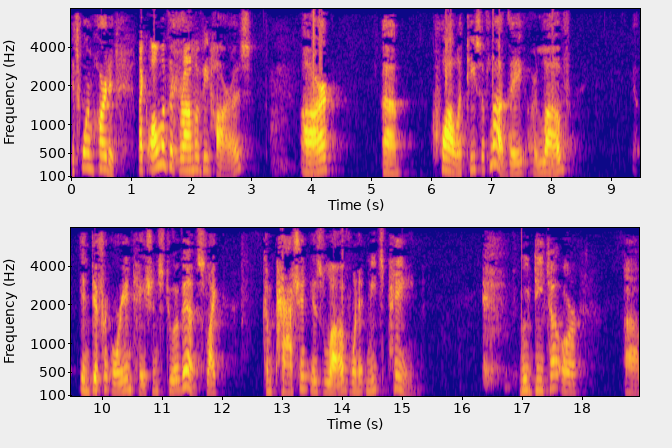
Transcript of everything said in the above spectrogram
It's warm-hearted. Like all of the Brahma Viharas, are uh, qualities of love. They are love in different orientations to events. Like compassion is love when it meets pain. Mudita or uh,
